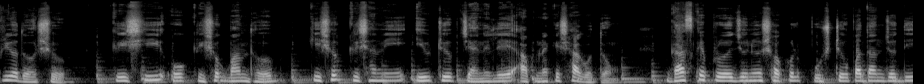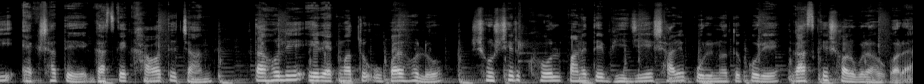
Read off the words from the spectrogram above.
প্রিয় দর্শক, কৃষি ও কৃষক বান্ধব কৃষক কৃষানি ইউটিউব চ্যানেলে আপনাকে স্বাগতম। গাছকে প্রয়োজনীয় সকল পুষ্টি উপাদান যদি একসাথে গাছকে খাওয়াতে চান, তাহলে এর একমাত্র উপায় হলো সর্ষের খোল পানিতে ভিজিয়ে সারে পরিণত করে গাছকে সরবরাহ করা।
